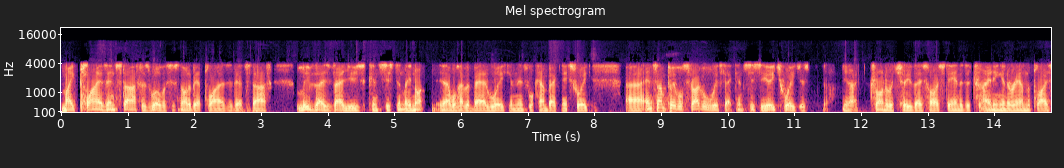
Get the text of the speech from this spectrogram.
make players and staff as well. It's just not about players; it's about staff. Live those values consistently. Not you know we'll have a bad week and then we'll come back next week. Uh, and some people struggle with that consistency each week, just you know trying to achieve those high standards of training and around the place.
